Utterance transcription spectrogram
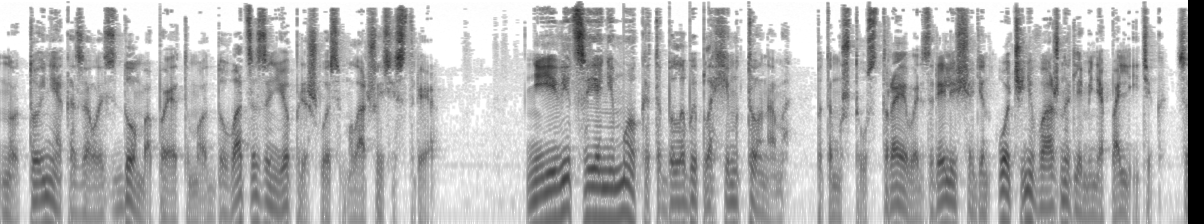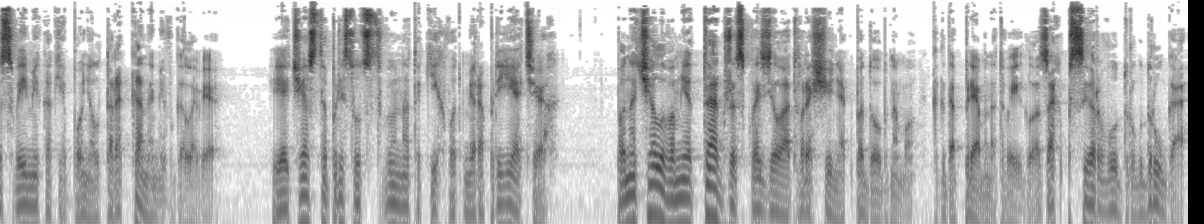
но той не оказалось дома, поэтому отдуваться за нее пришлось младшей сестре. Не явиться я не мог, это было бы плохим тоном – потому что устраивать зрелище один очень важный для меня политик, со своими, как я понял, тараканами в голове. Я часто присутствую на таких вот мероприятиях. Поначалу во мне также сквозило отвращение к подобному, когда прямо на твоих глазах псы рвут друг друга,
